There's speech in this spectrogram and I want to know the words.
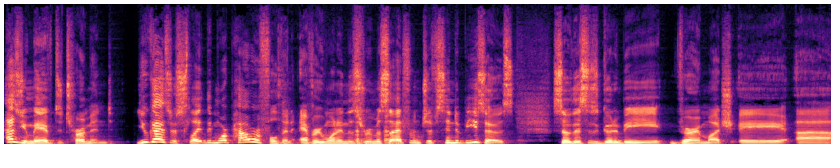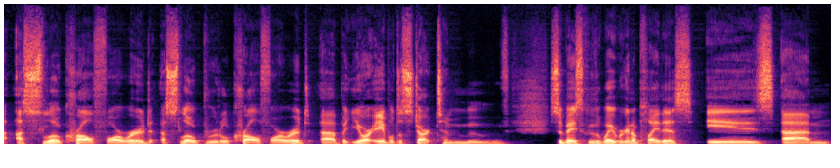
As you may have determined, you guys are slightly more powerful than everyone in this room aside from Jacinda Bezos. So this is going to be very much a uh, a slow crawl forward, a slow brutal crawl forward, uh, but you're able to start to move. So basically, the way we're going to play this is um,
